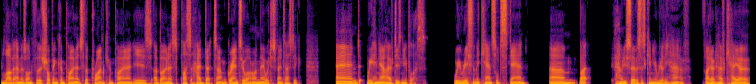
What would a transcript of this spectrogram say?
love Amazon for the shopping components. The Prime component is a bonus. Plus, it had that um, Grand Tour on there, which is fantastic. And we now have Disney Plus. We recently cancelled Stan, um, but how many services can you really have? I don't have Kayo.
